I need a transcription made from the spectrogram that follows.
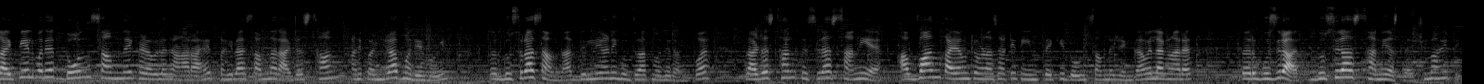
आय पी एलमध्ये दोन सामने खेळवले जाणार आहेत. पहिला सामना राजस्थान आणि पंजाबमध्ये होईल. तर दुसरा सामना दिल्ली आणि गुजरातमध्ये रंगतोय. राजस्थान तिसऱ्या स्थानी आहे. आव्हान कायम ठेवण्यासाठी तीनपैकी दोन सामने जिंकावे लागणार आहेत. तर गुजरात दुसऱ्या स्थानी असल्याची माहिती.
